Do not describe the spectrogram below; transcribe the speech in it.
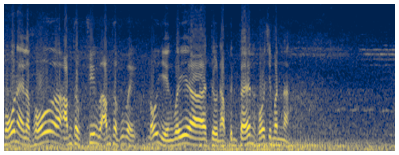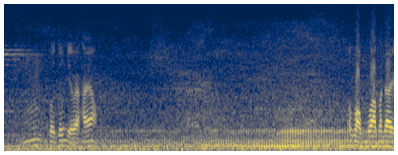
phố này là phố ẩm thực, chuyên về ẩm thực quý vị. Đối diện với ờ, trường học kinh tế thành phố Hồ Chí Minh nè. Ừ, cô chú vậy bạn thấy không? Nó vòng qua bên đây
